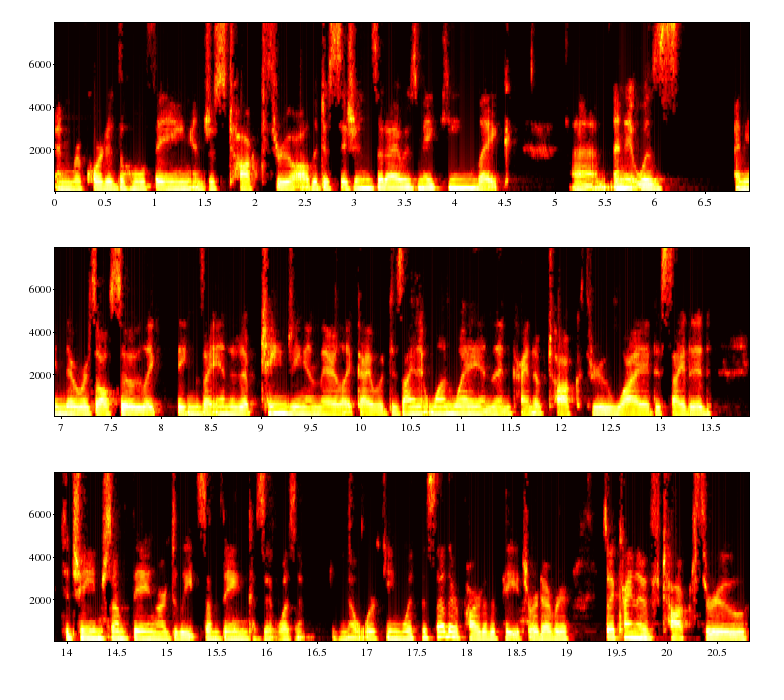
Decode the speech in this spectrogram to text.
and recorded the whole thing and just talked through all the decisions that I was making. Like, um, and it was, I mean, there was also like things I ended up changing in there. Like I would design it one way and then kind of talk through why I decided to change something or delete something because it wasn't, you know, working with this other part of the page or whatever. So I kind of talked through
